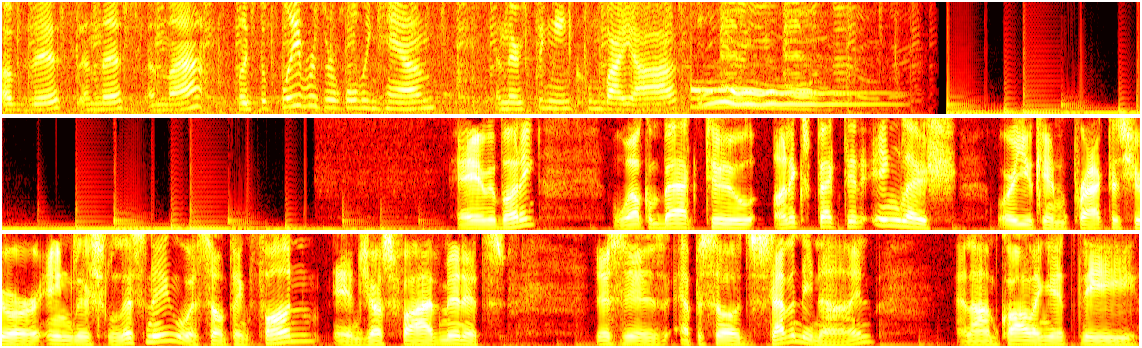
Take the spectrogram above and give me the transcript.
of this and this and that, like the flavors are holding hands and they're singing kumbaya. Hey, everybody. Welcome back to Unexpected English, where you can practice your English listening with something fun in just five minutes. This is episode 79, and I'm calling it the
